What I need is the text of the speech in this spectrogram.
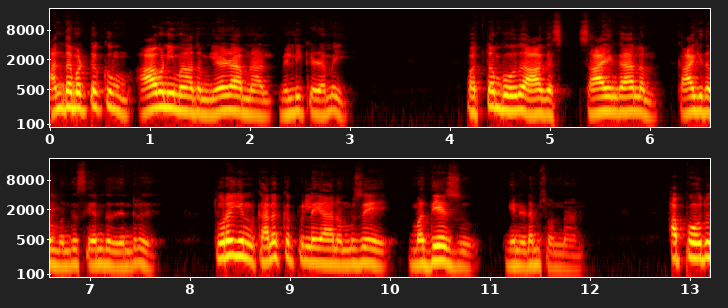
அந்த மட்டுக்கும் ஆவணி மாதம் ஏழாம் நாள் வெள்ளிக்கிழமை பத்தொம்போது ஆகஸ்ட் சாயங்காலம் காகிதம் வந்து சேர்ந்தது என்று துறையின் கணக்கு பிள்ளையான முசே மதேசு என்னிடம் சொன்னான். அப்போது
